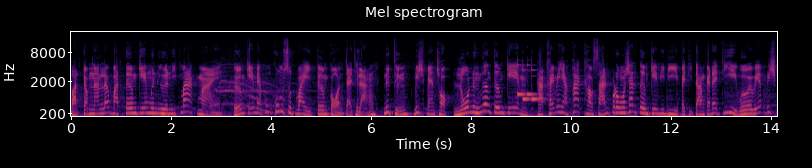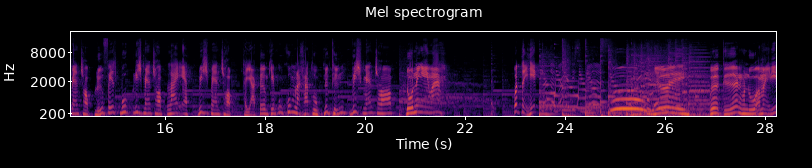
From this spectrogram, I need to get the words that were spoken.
บัตรกำนันและบัตรเติมเกมอื่นๆ อีกมากมาย เติมเกมแบบคุ้มๆ สุดไว เติมก่อนใจทีหลัง นึกถึง Rich Man Shop โน่หนึ่งเรื่องเติมเกม หากใครไม่อยากพลาดข่าวสารโปรโมชั่นเติมเกมดีๆ ไปติดตามกันได้ที่ www richman shop หรือ Facebook richman shop line at richman shop ถ้าอยากเติมเกมคุ้มๆ ราคาถูกนึกถึง richman shop โดนได้ไงวะ What the heck เย้ยเบอร์เกินคนดูเอาใหม่ดิ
